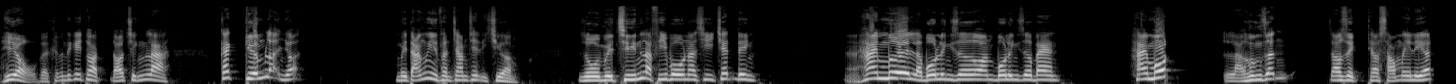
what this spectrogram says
hiểu về phân tích kỹ thuật đó chính là cách kiếm lợi nhuận 18.000% trên thị trường. Rồi 19 là Fibonacci trading. À, 20 là Bollinger on Bollinger Band. 21 là hướng dẫn giao dịch theo sóng Elliott.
